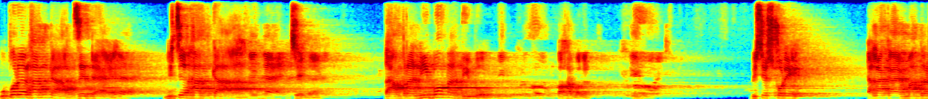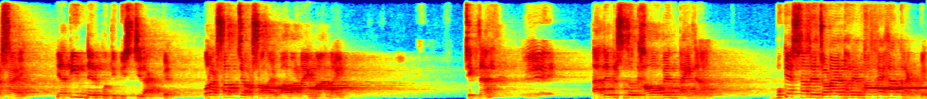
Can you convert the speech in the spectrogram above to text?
উপরের হাত কার? যে দেয়। নিচের হাত কার? যে দেয়। তা আমরা নিব না দিব? কথা বলেন। বিশেষ করে এলাকায়, মাদ্রাসায় ইয়াতিমদের প্রতি দৃষ্টি রাখবেন। ওরা সবচেয়ে অসহায়, বাবা নাই, মা নাই। ঠিক না? তাদেরকে শুধু খাওয়াবেন তাই না? বুকের সাথে জড়ায় ধরে মাথায় হাত রাখবেন।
